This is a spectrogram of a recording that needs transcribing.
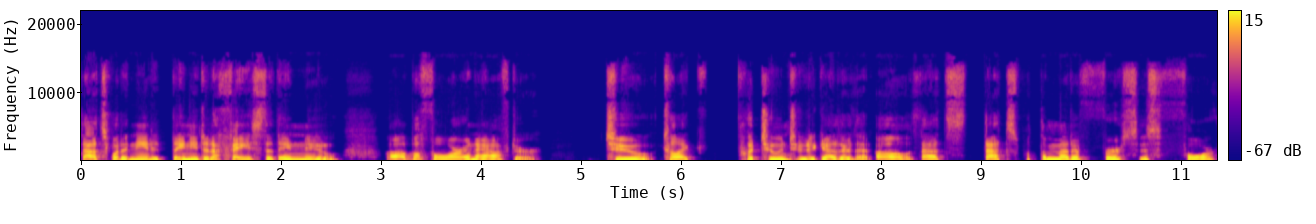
That's what it needed. They needed a face that they knew uh, before and after to to like put two and two together that oh that's that's what the metaverse is for?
